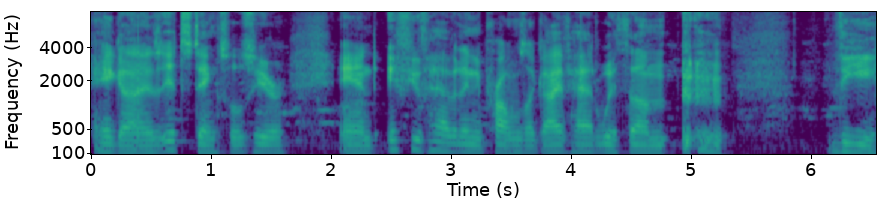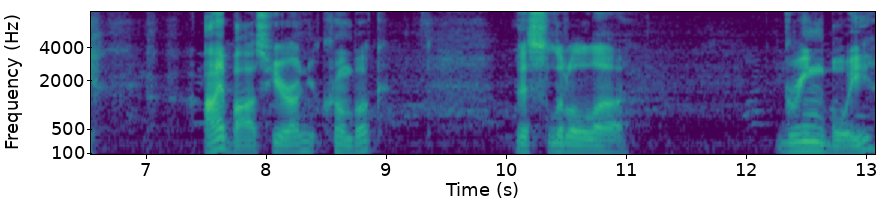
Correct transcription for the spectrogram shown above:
Hey guys, it's Danksels here, and if you've had any problems like I've had with um the iBoss here on your Chromebook, this little uh, green boy.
